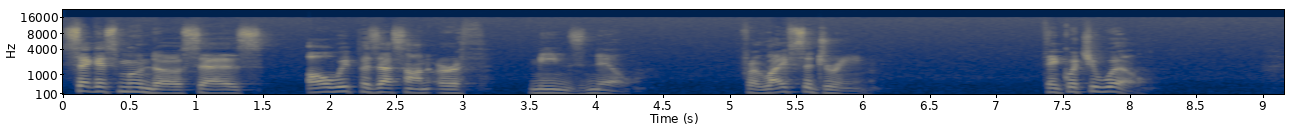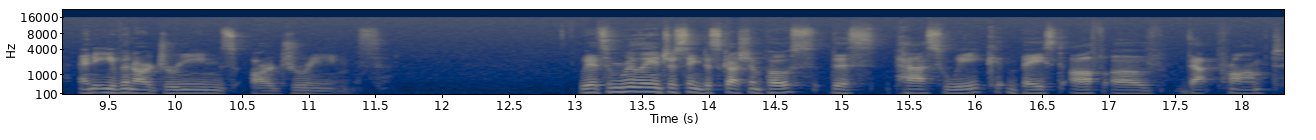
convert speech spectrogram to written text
Segismundo says, All we possess on earth means nil, for life's a dream. Think what you will and even our dreams are dreams. We had some really interesting discussion posts this past week based off of that prompt,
